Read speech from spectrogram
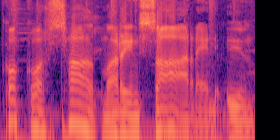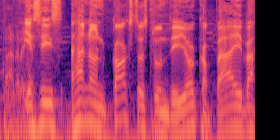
koko Saltmarin saaren ympäri. Ja siis hän on 12 tuntia joka päivä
